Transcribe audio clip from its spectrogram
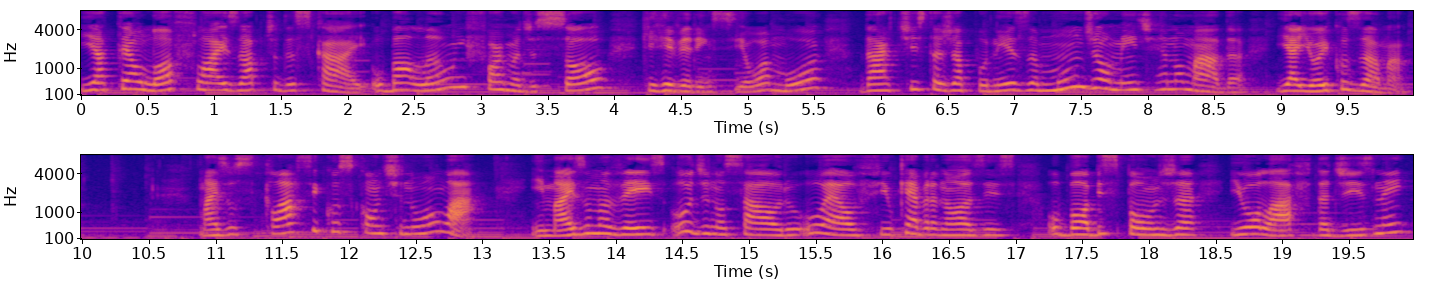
e até o Love Flies Up to the Sky, o balão em forma de sol que reverencia o amor da artista japonesa mundialmente renomada, Yayoi Kusama. Mas os clássicos continuam lá. E mais uma vez, o dinossauro, o Elf, o quebra-nozes, o Bob Esponja e o Olaf da Disney,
